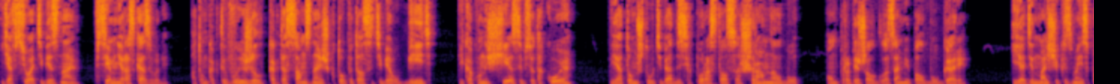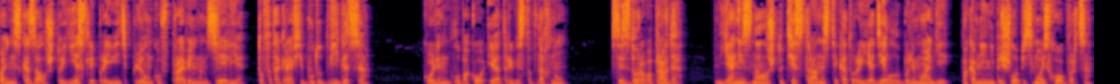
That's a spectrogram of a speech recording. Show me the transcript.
«Я все о тебе знаю. Все мне рассказывали. О том, как ты выжил, когда сам знаешь, кто пытался тебя убить, и как он исчез, и все такое. И о том, что у тебя до сих пор остался шрам на лбу». Он пробежал глазами по лбу Гарри. И один мальчик из моей спальни сказал, что если проявить пленку в правильном зелье, то фотографии будут двигаться. Колин глубоко и отрывисто вдохнул. «Здесь здорово, правда?» Я не знал, что те странности, которые я делал, были магией, пока мне не пришло письмо из Хогвартса.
